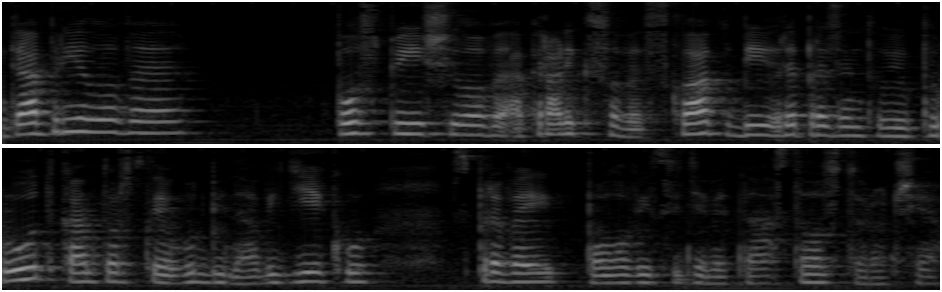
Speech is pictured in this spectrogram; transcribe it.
Gabrielové, Pospíšilové a Kralixové skladby reprezentujú prúd kantorskej hudby na vidieku z prvej polovici 19. storočia.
